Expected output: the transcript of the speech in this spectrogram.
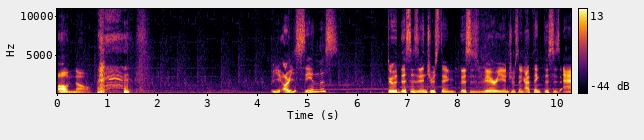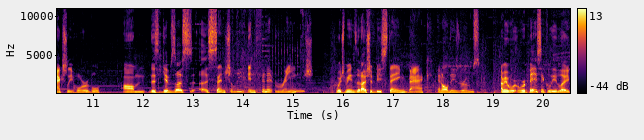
Oh no. Are you, are you seeing this? Dude, this is interesting. This is very interesting. I think this is actually horrible. Um, this gives us essentially infinite range, which means that I should be staying back in all these rooms. I mean, we're, we're basically like,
